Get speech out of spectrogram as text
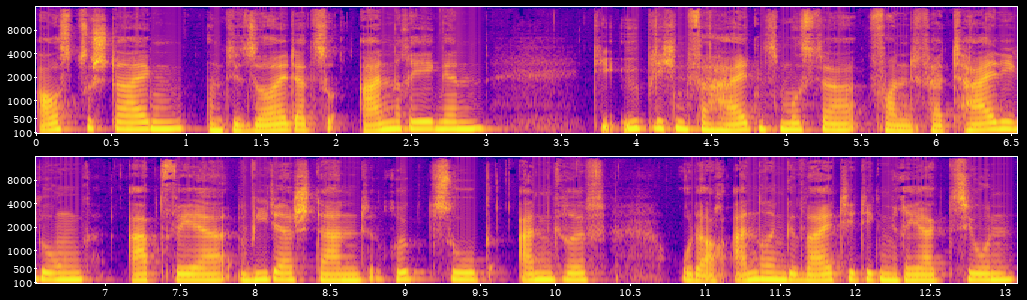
auszusteigen und sie soll dazu anregen, die üblichen Verhaltensmuster von Verteidigung, Abwehr, Widerstand, Rückzug, Angriff oder auch anderen gewalttätigen Reaktionen,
